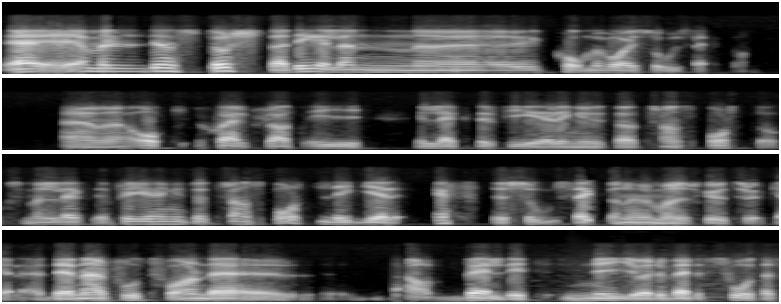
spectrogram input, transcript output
Eh, ja, men den största delen eh, kommer vara i solsektorn. Eh, och självklart i elektrifiering av transport också. Men elektrifiering av transport ligger efter solsektorn, hur man nu ska uttrycka det. Den är fortfarande ja, väldigt ny och det är väldigt svårt att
